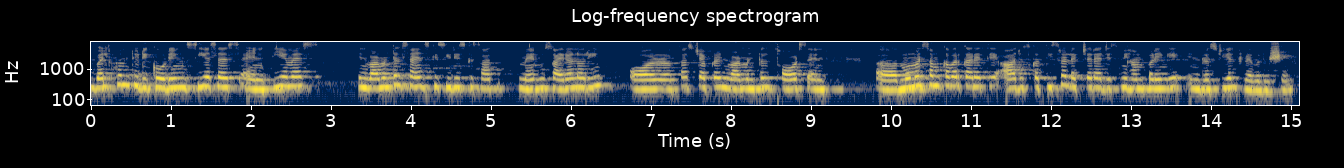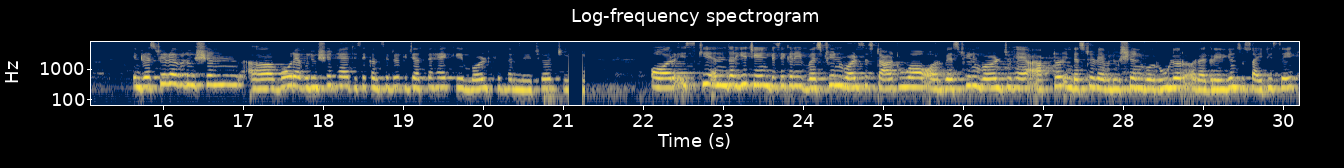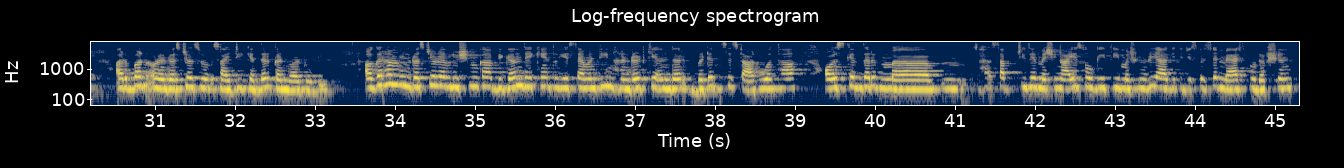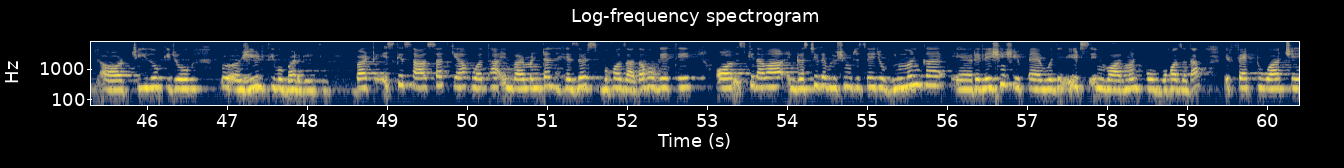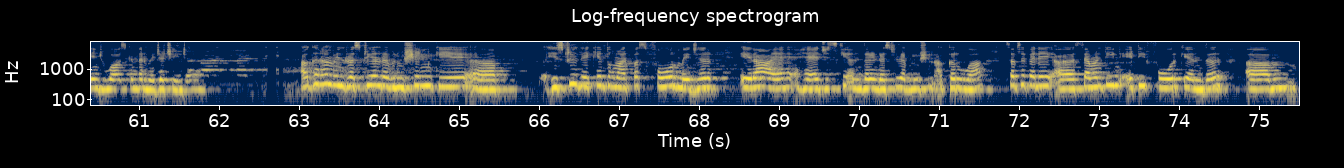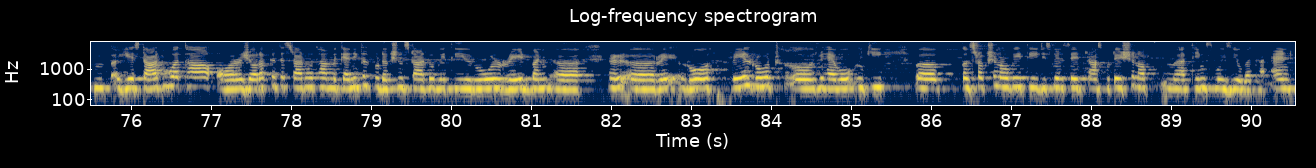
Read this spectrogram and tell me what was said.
Welcome to decoding C S S and P M S environmental science की series के साथ मैं हूँ सायरा नौरीन और first chapter environmental thoughts and moments हम कवर कर रहे थे। आज उसका तीसरा लेक्चर है जिसमें हम पढ़ेंगे इंडस्ट्रियल रेवोल्यूशन इंडस्ट्रियल रेवोल्यूशन वो रेवोल्यूशन है जिसे कंसिडर किया जाता है कि वर्ल्ड के अंदर मेजर और इसके अंदर ये चेंज बेसिकली वेस्टर्न वर्ल्ड से स्टार्ट हुआ और वेस्टर्न वर्ल्ड जो है आफ्टर इंडस्ट्रियल रेवोल्यूशन वो रूरल और एग्रेरियन सोसाइटी से अर्बन और इंडस्ट्रियल सोसाइटी के अंदर कन्वर्ट होगी। अगर हम इंडस्ट्रियल रेवोल्यूशन का बिगन देखें तो ये सेवनटीन हंड्रेड के अंदर ब्रिटेन से स्टार्ट हुआ था और इसके अंदर सब चीज़ें मशीनाइज हो गई थी मशीनरी आ गई थी, जिस वजह से मैस प्रोडक्शन और चीज़ों की जो यील्ड थी वो बढ़ गई थी। बट इसके साथ साथ क्या हुआ था? इन्वायरमेंटल हेजर्ट्स बहुत ज़्यादा हो गए थे और इसके अलावा इंडस्ट्रियल रेवोल्यूशन जैसे जो ह्यूमन का रिलेशनशिप है विद इट्स इन्वायरमेंट वो बहुत ज़्यादा इफ़ेक्ट हुआ चेंज हुआ, उसके अंदर मेजर चेंज आया। अगर हम इंडस्ट्रियल रेवोल्यूशन के हिस्ट्री देखें तो हमारे पास फोर मेजर एरा आया है जिसके अंदर इंडस्ट्रियल रेवोल्यूशन अकर हुआ। सबसे पहले सेवनटीन एटी फोर के अंदर आ, ये स्टार्ट हुआ था और यूरोप के अंदर स्टार्ट हुआ था। मैकेनिकल प्रोडक्शन स्टार्ट हो गई थी। रोड रेड बन आ, रे, रो, रेल रोड जो है वो उनकी कंस्ट्रक्शन हो गई थी जिस वजह से ट्रांसपोर्टेशन ऑफ़ थिंग्स वो ईजी हो गया था। एंड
